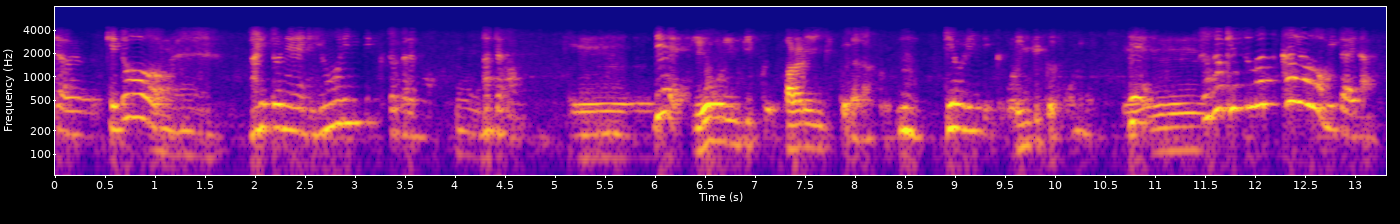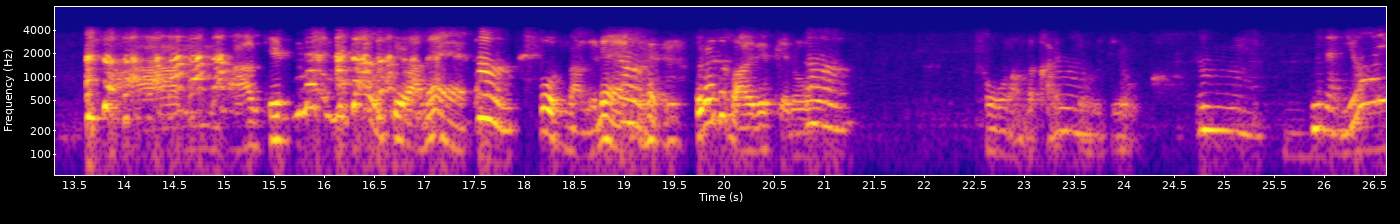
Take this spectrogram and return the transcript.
ちゃうけど、割とね、リオオリンピックとかでもうん。あったかも。で、リオオリンピック、パラリンピックじゃなく、うん、リオオリンピック。オリンピックの方ね。でその結末かよみたいな。あー。あー結末に関してはね、うん、スポーツなんでね、う それはちょっとあれですけど、うん、そうなんだ、帰っておいてよ。うん。だからリオオリン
